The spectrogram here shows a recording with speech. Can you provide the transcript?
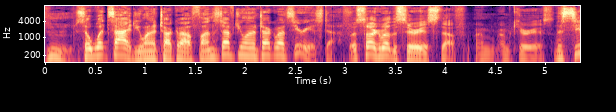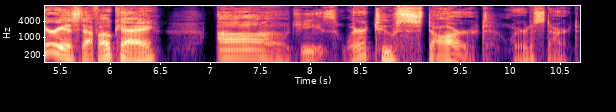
Hmm. So, what side? Do you want to talk about fun stuff? Do you want to talk about serious stuff? Let's talk about the serious stuff. I'm I'm curious. The serious stuff. Okay. Oh, geez. Where to start? Where to start?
